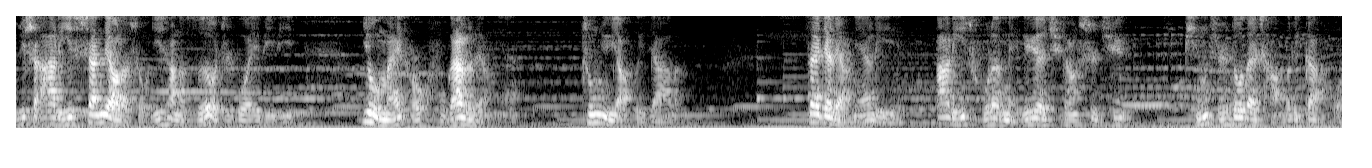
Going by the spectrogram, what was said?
于是阿离删掉了手机上的所有直播 APP，又埋头苦干了两年，终于要回家了。在这两年里，阿离除了每个月去趟市区，平时都在厂子里干活。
